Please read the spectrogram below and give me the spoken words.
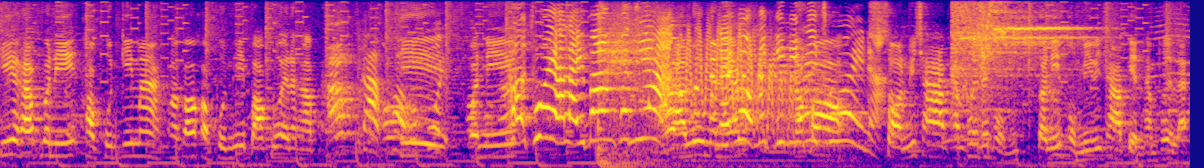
กี้ครับ วันนี้ขอบคุณกี้มาก แล้วก็ขอบคุณพี่ป๊อกด้วยนะครับกราบขอบที่คุณวันนี้เธอช่วยอะไรบ้างคะเนี่ยพาลูกมาไหนเลี้ยงบอกเมื่อกี้นี้แล้วให้ก็ช่วยเนี่ยสอนวิชาแพมเพิร์ดให้ผม ตอนนี้ผมมีวิชาเปลี่ยนแพมเพิร์ดแล้ว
